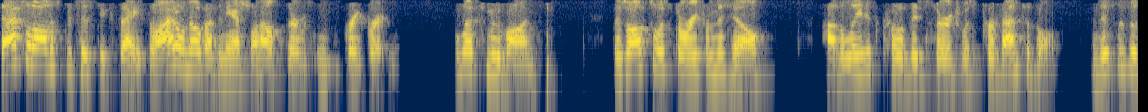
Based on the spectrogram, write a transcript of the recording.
that's what all the statistics say. So I don't know about the National Health Service in Great Britain. Let's move on. There's also a story from The Hill, how the latest COVID surge was preventable. And this is, a,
